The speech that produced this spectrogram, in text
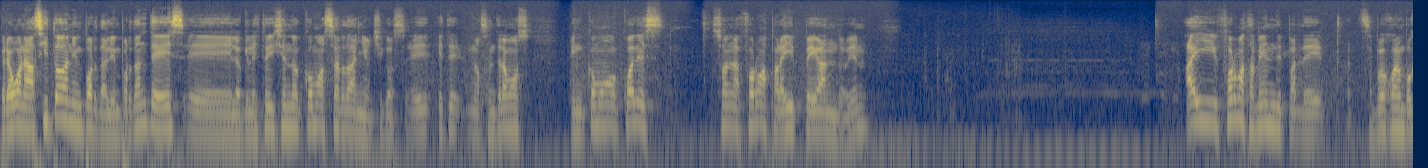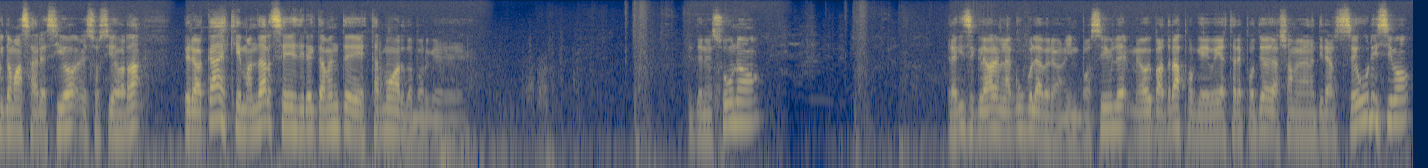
Pero bueno, así todo no importa. Lo importante es eh, lo que le estoy diciendo, cómo hacer daño, chicos. Eh, este, nos centramos en cómo, cuáles son las formas para ir pegando, ¿bien? Hay formas también de, Se puede jugar un poquito más agresivo, eso sí es verdad. Pero acá es que mandarse es directamente estar muerto, porque... Ahí tenés uno. La quise clavar en la cúpula, pero imposible. Me voy para atrás porque voy a estar spoteado y allá me van a tirar segurísimo.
